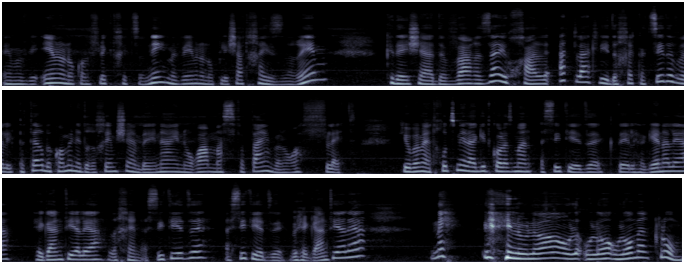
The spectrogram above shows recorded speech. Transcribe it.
הם מביאים לנו קונפליקט חיצוני, מביאים לנו פלישת חייזרים, כדי שהדבר הזה יוכל לאט לאט להידחק הצידה ולהיפטר בכל מיני דרכים שהם בעיניי נורא מס שפתיים ונורא פלט. הוא באמת, חוץ מלהגיד כל הזמן, עשיתי את זה כדי להגן עליה, הגנתי עליה, לכן עשיתי את זה, עשיתי את זה והגנתי עליה, מה, כאילו, לא, הוא, לא, הוא, לא, הוא לא אומר כלום.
